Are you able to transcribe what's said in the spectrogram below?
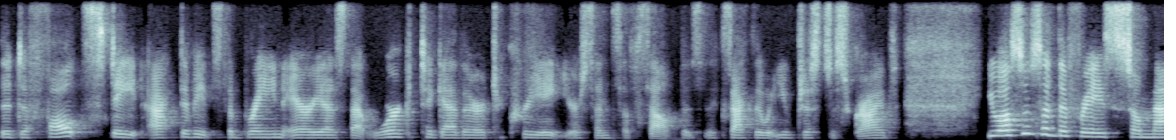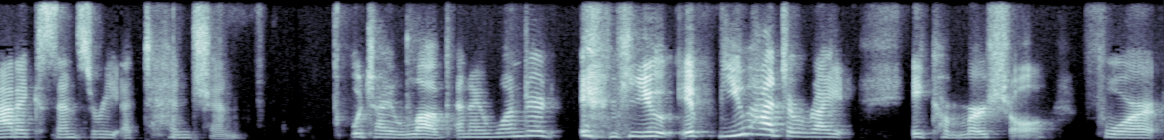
The default state activates the brain areas that work together to create your sense of self, is exactly what you've just described. You also said the phrase somatic sensory attention which I loved. And I wondered if you if you had to write a commercial for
